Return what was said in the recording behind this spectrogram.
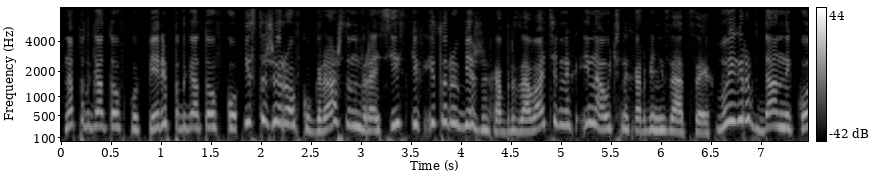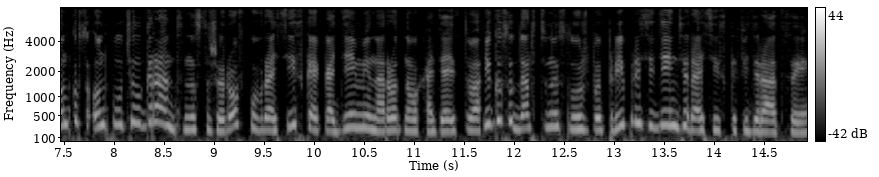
на подготовку, переподготовку и стажировку граждан в российских и зарубежных образовательных и научных организациях. Выиграв данный конкурс, он получил грант на стажировку в Российской академии народного хозяйства и государственной службы при президенте Российской Федерации.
